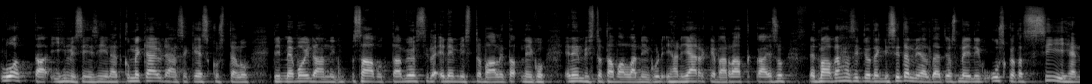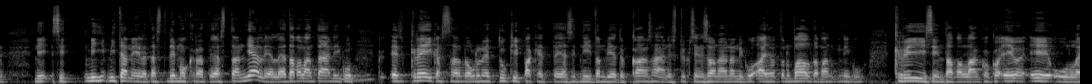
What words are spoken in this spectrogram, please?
luottaa ihmisiin siinä, että kun me käydään se keskustelu, niin me voidaan niinku saavuttaa myös sille enemmistövaalita, niinku, enemmistötavalla niinku ihan järkevä ratkaisu. Et mä oon vähän sitten jotenkin sitä mieltä, että jos me ei niinku uskota siihen, niin sit, mi, mitä meillä tästä demokratiasta on jäljellä. Ja tavallaan tämä niinku. Kreikassa on ollut ne tukipaketteja ja niitä on viety kansanäänestykseen, niin se on aina niinku aiheuttanut valtavan niinku, kriisin tavallaan koko EUlle,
